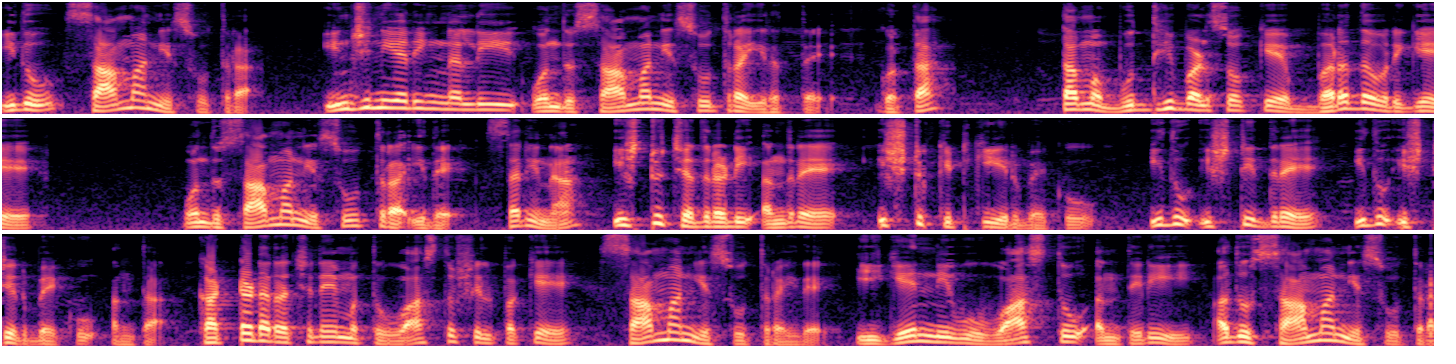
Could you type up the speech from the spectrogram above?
ಇದು ಸಾಮಾನ್ಯ ಸೂತ್ರ. ಇಂಜಿನಿಯರಿಂಗ್ನಲ್ಲಿ ಒಂದು ಸಾಮಾನ್ಯ ಸೂತ್ರ ಇರುತ್ತೆ, ಗೊತ್ತಾ? ತಮ್ಮ ಬುದ್ಧಿ ಬಳಸೋಕೆ ಬರದವರಿಗೆ ಒಂದು ಸಾಮಾನ್ಯ ಸೂತ್ರ ಇದೆ. ಸರಿನಾ? ಇಷ್ಟು ಚದರಡಿ ಅಂದ್ರೆ ಇಷ್ಟು ಕಿಟಕಿ ಇರಬೇಕು. ಇದು ಇಷ್ಟಿದ್ರೆ ಇದು ಇಷ್ಟಿರಬೇಕು ಅಂತ. ಕಟ್ಟಡ ರಚನೆ ಮತ್ತು ವಾಸ್ತುಶಿಲ್ಪಕ್ಕೆ ಸಾಮಾನ್ಯ ಸೂತ್ರ ಇದೆ. ಈಗೇನ್ ನೀವು ವಾಸ್ತು ಅಂತೀರಿ, ಅದು ಸಾಮಾನ್ಯ ಸೂತ್ರ.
